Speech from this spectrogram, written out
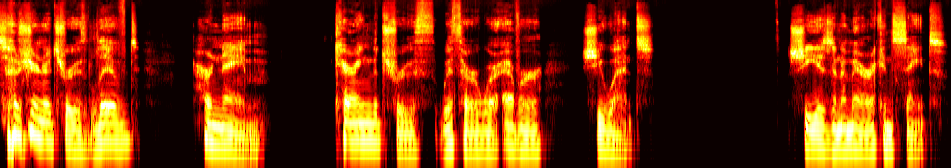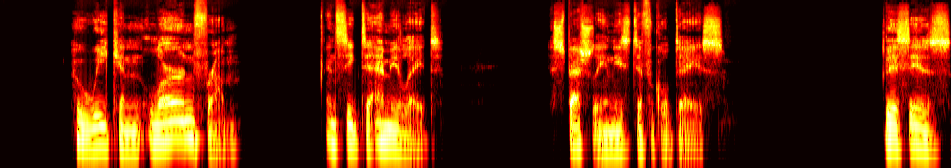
Sojourner Truth lived her name, carrying the truth with her wherever she went. She is an American saint who we can learn from and seek to emulate, especially in these difficult days. This is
